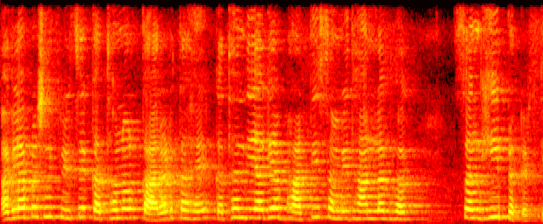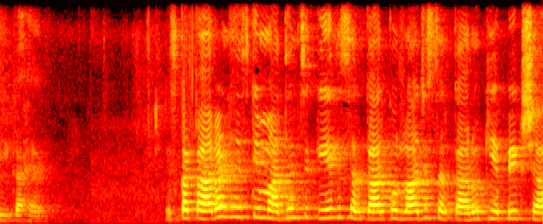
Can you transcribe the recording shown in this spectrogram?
अगला प्रश्न फिर से कथन और कारण का है। कथन दिया गया भारतीय संविधान लगभग संघीय प्रकृति का है। इसका कारण है इसके माध्यम से केंद्र सरकार को राज्य सरकारों की अपेक्षा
